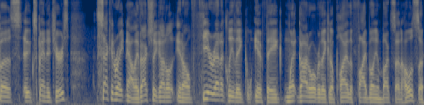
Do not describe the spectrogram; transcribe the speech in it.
uh, expenditures. Second right now. They've actually got a, you know, theoretically, they if they went, got over, they could apply the five million bucks on Hossa,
